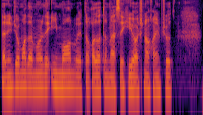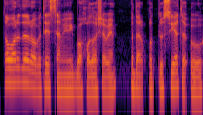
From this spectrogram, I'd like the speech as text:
در اینجا ما در مورد ایمان و اعتقادات مسیحی آشنا خواهیم شد تا وارد رابطه صمیمی با خدا شویم و در قدوسیت او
